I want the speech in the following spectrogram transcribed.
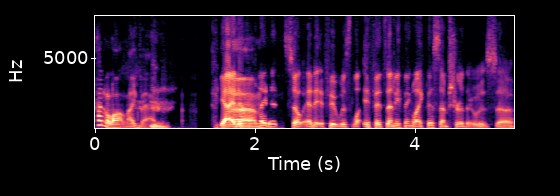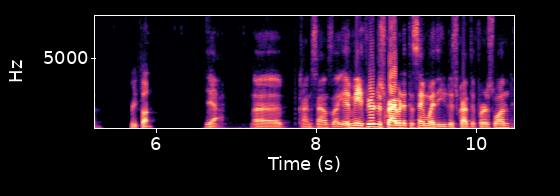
kind of a lot like that. Yeah, I didn't Um, play it. So, and if it was if it's anything like this, I'm sure that it was uh, pretty fun. Yeah. Uh, kind of sounds like. I mean, if you're describing it the same way that you described the first one, i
